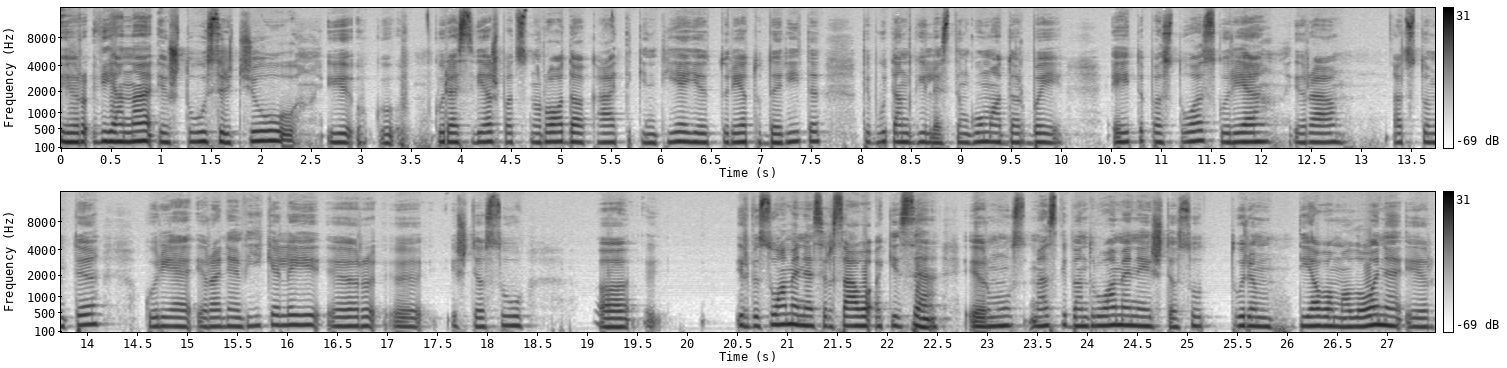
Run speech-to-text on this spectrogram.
ir viena iš tų sričių į kurias viešpats nurodo, ką tikintieji turėtų daryti, tai būtent gailestingumo darbai. Eiti pas tuos, kurie yra atstumti, kurie yra nevykėliai ir e, iš tiesų e, ir visuomenės, ir savo akise. Ir mūs, mes kaip bendruomenė iš tiesų turim Dievo malonę ir,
